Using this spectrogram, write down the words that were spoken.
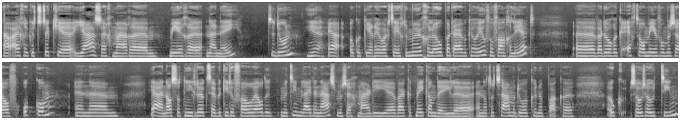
Nou, eigenlijk het stukje ja, zeg maar, eh, meer eh, naar nee te doen. Ja. Ja, ook een keer heel erg tegen de muur gelopen. Daar heb ik heel, heel veel van geleerd. Eh, waardoor ik echt wel meer voor mezelf opkom. En, ehm, ja, en als dat niet lukt, heb ik in ieder geval wel de, mijn teamleider naast me, zeg maar. Die, eh, waar ik het mee kan delen. En dat we het samen door kunnen pakken. Ook sowieso het team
